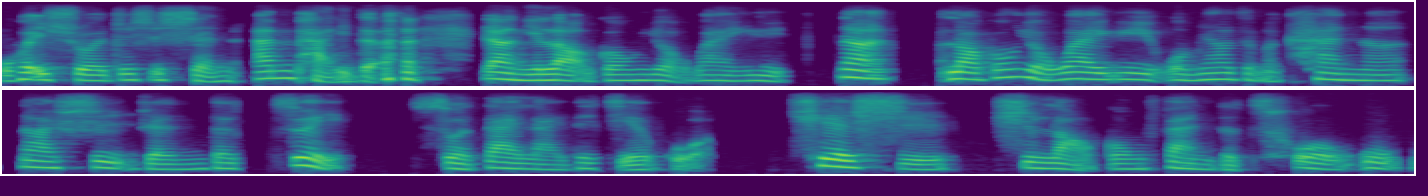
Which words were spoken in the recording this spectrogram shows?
不会说这是神安排的，让你老公有外遇。那老公有外遇，我们要怎么看呢？那是人的罪所带来的结果，确实是老公犯的错误。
